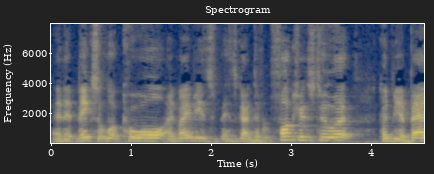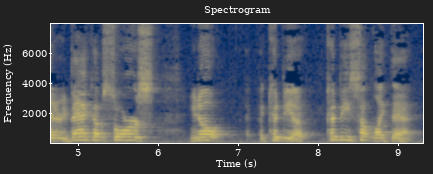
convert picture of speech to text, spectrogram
and it makes it look cool and maybe it's, it's got different functions to it could be a battery backup source, you know, it could be a could be something like that.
